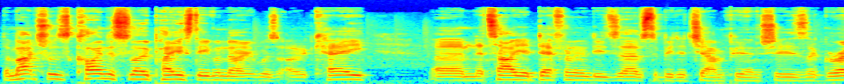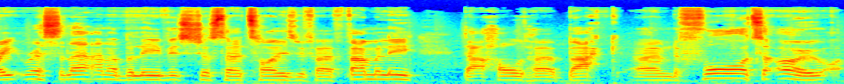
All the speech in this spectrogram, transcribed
The match was kind of slow paced, even though it was okay. Um, Natalya definitely deserves to be the champion. She's a great wrestler, and I believe it's just her ties with her family that hold her back. Um, the 4 to 0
